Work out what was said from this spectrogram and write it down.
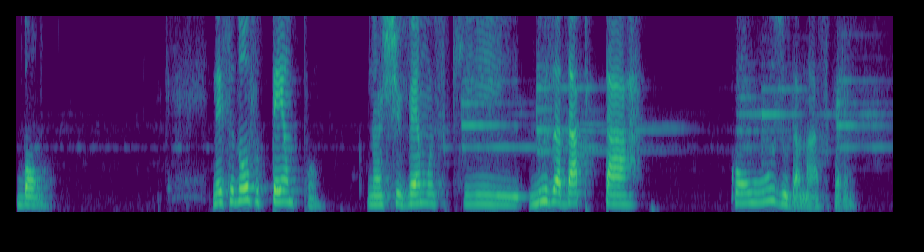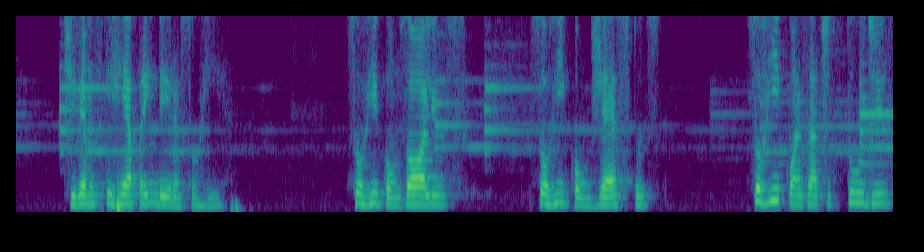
Bom, nesse novo tempo, nós tivemos que nos adaptar com o uso da máscara. Tivemos que reaprender a sorrir. Sorrir com os olhos, sorrir com gestos, sorrir com as atitudes,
